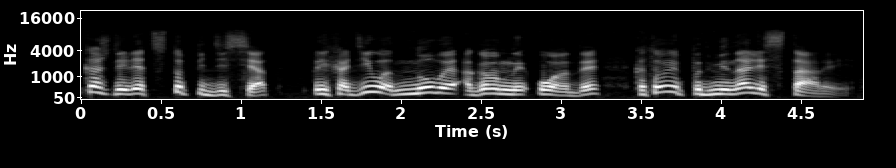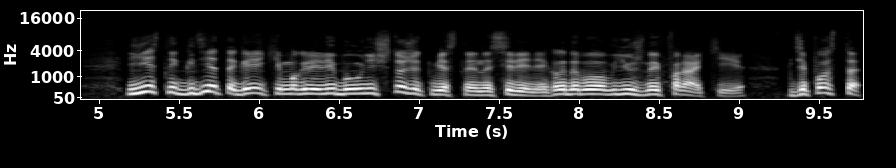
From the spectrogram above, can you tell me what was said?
Каждые лет 150 приходило новые огромные орды, которые подминали старые. И если где-то греки могли либо уничтожить местное население, когда было в Южной Фракии, где просто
